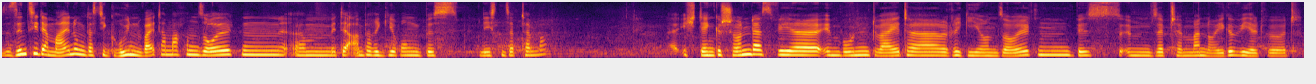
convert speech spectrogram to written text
Sind Sie der Meinung, dass die Grünen weitermachen sollten ähm, mit der Ampelregierung bis nächsten September? Ich denke schon, dass wir im Bund weiter regieren sollten, bis im September neu gewählt wird.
